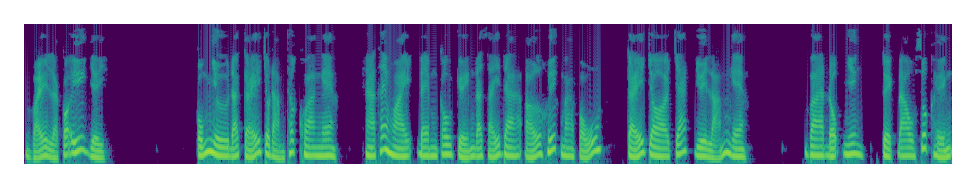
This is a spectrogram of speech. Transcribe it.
Vậy là có ý gì? Cũng như đã kể cho đàm thất khoa nghe, Hà Thái Hoài đem câu chuyện đã xảy ra ở huyết ma phủ kể cho chát Duy Lãm nghe. Và đột nhiên tuyệt đau xuất hiện.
